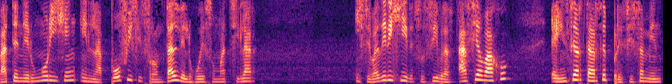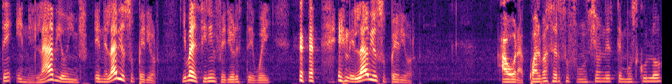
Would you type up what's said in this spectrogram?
va a tener un origen en la apófisis frontal del hueso maxilar y se va a dirigir sus fibras hacia abajo e insertarse precisamente en el labio en el labio superior. Iba a decir inferior este güey, en el labio superior. Ahora, ¿cuál va a ser su función este músculo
